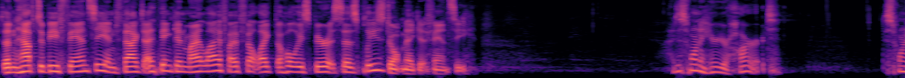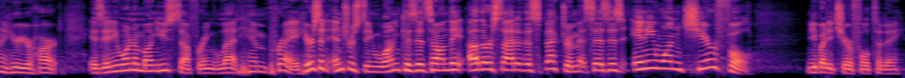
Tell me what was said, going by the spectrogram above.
Doesn't have to be fancy. In fact, I think in my life, I felt like the Holy Spirit says, Please don't make it fancy. I just want to hear your heart. Just want to hear your heart. Is anyone among you suffering? Let him pray. Here's an interesting one because it's on the other side of the spectrum. It says, Is anyone cheerful? Anybody cheerful today?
